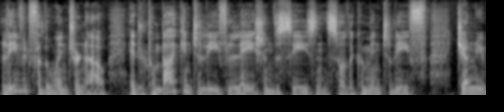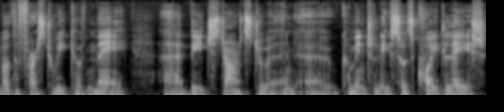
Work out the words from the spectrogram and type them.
Leave it for the winter now. It'll come back into leaf late in the season, so they come into leaf generally about the first week of May. Uh, beech starts to uh, come into leaf. So it's quite late.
